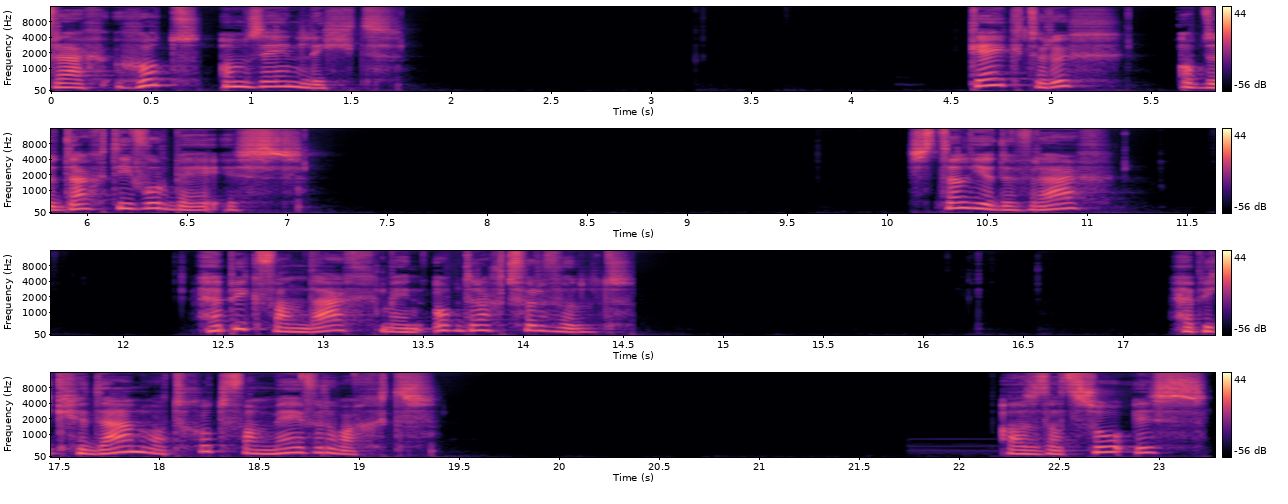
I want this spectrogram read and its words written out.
Vraag God om zijn licht. Kijk terug op de dag die voorbij is. Stel je de vraag: Heb ik vandaag mijn opdracht vervuld? Heb ik gedaan wat God van mij verwacht? Als dat zo is,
